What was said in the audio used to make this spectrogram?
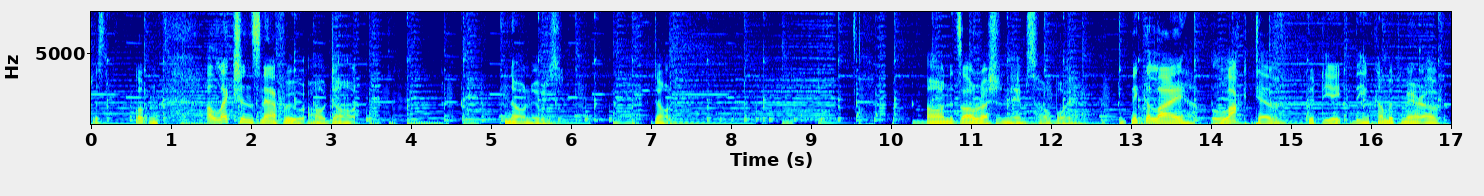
Just floating. Election snafu. Oh, don't. No news. Don't. Oh, and it's all Russian names. Oh boy. Nikolai Loktev, 58, the incumbent mayor of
